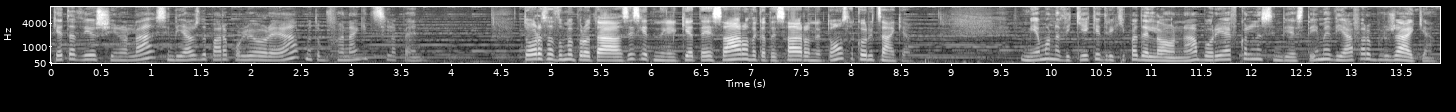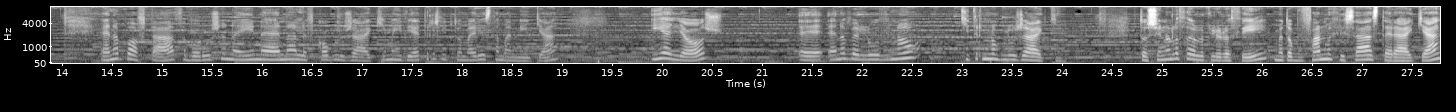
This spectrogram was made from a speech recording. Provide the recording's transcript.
Και τα δύο σύνολα συνδυάζονται πάρα πολύ ωραία με το μπουφανάκι της Λαπένη. Τώρα θα δούμε προτάσεις για την ηλικία 4-14 ετών στα κοριτσάκια. Μία μοναδική κεντρική παντελώνα μπορεί εύκολα να συνδυαστεί με διάφορα μπλουζάκια. Ένα από αυτά θα μπορούσε να είναι ένα λευκό μπλουζάκι με ιδιαίτερες λεπτομέρειες στα μανίκια ή αλλιώς ε, ένα βελούδινο κίτρινο μπλουζάκι. Το σύνολο θα ολοκληρωθεί με το μπουφάν με χρυσά αστεράκια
